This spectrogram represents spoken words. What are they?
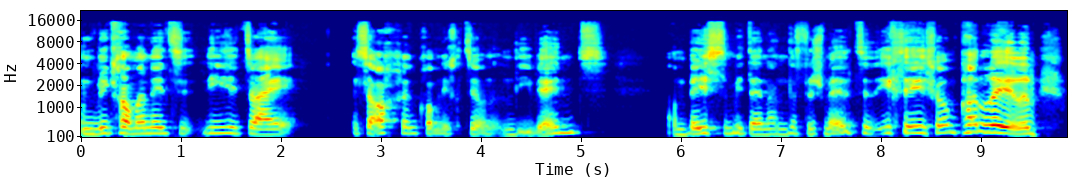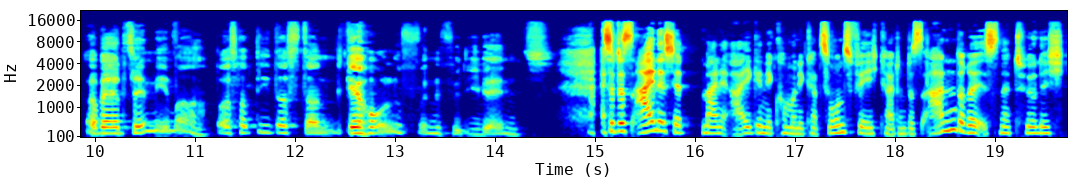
Und wie kann man jetzt diese zwei Sachen, Kommunikation und Events am besten miteinander verschmelzen. Ich sehe schon Parallelen, aber erzähl mir mal, was hat dir das dann geholfen für Events? Also das eine ist ja meine eigene Kommunikationsfähigkeit und das andere ist natürlich,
